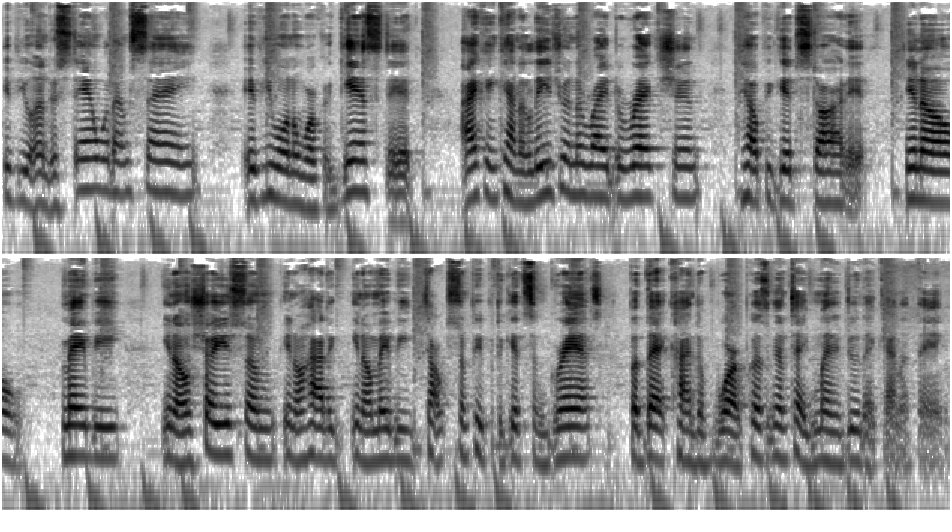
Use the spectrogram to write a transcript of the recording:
if you understand what I'm saying, if you want to work against it, I can kind of lead you in the right direction to help you get started. You know, maybe you know show you some you know how to you know maybe talk to some people to get some grants for that kind of work because it's going to take money to do that kind of thing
